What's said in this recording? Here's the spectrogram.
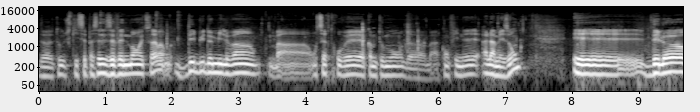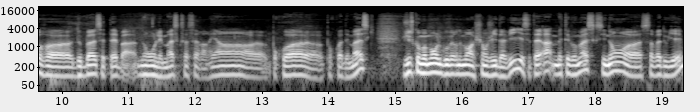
de tout ce qui s'est passé, des événements et tout ça, début 2020, bah, on s'est retrouvé comme tout le monde, bah, confiné à la maison. Et dès lors, euh, de base, c'était bah, non, les masques, ça sert à rien. Euh, pourquoi, euh, pourquoi des masques? Jusqu'au moment où le gouvernement a changé d'avis et c'était ah, mettez vos masques, sinon ça va douiller.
